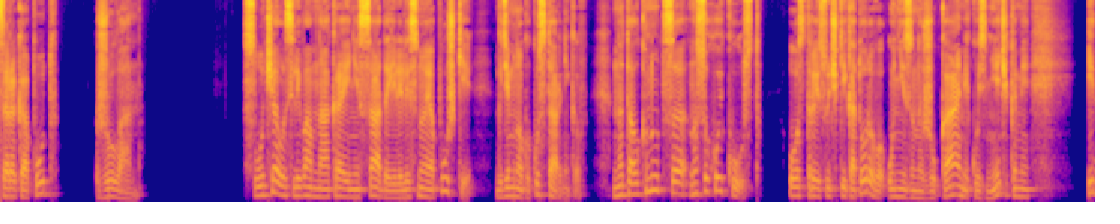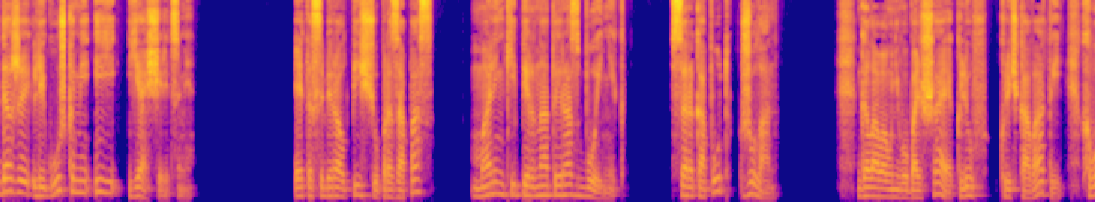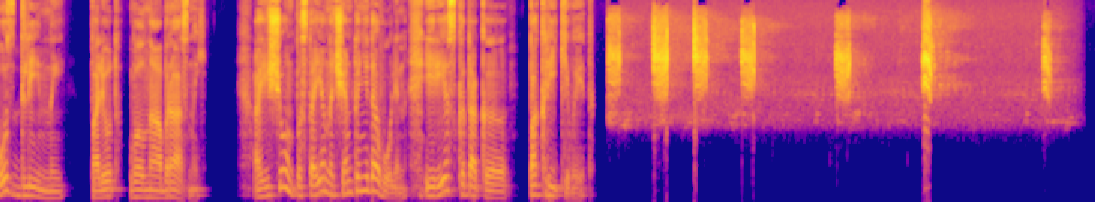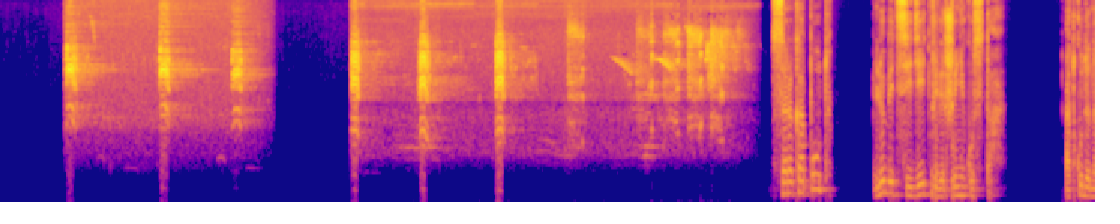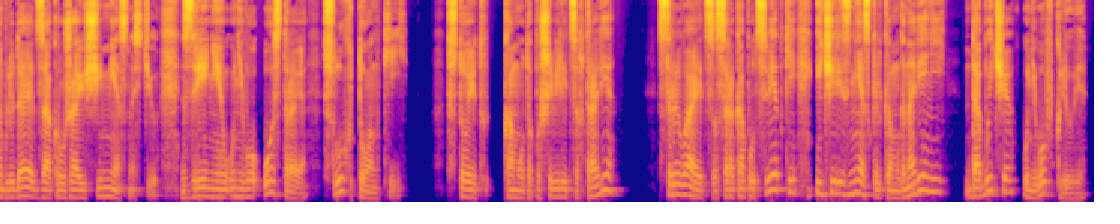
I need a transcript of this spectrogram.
Сорокопут, жулан. Случалось ли вам на окраине сада или лесной опушки, где много кустарников, натолкнуться на сухой куст, острые сучки которого унизаны жуками, кузнечиками и даже лягушками и ящерицами? Это собирал пищу про запас маленький пернатый разбойник, сорокопут жулан. Голова у него большая, клюв крючковатый, хвост длинный, полет волнообразный. А еще он постоянно чем-то недоволен и резко так э, покрикивает. Сорокопут любит сидеть на вершине куста, откуда наблюдает за окружающей местностью. Зрение у него острое, слух тонкий. Стоит кому-то пошевелиться в траве, срывается сорокопут с ветки, и через несколько мгновений добыча у него в клюве.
